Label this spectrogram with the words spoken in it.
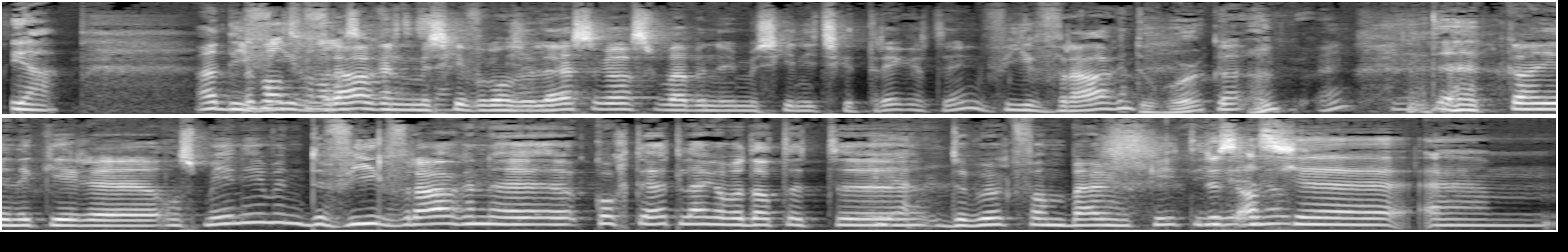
ja, Ah, die Er vier vragen, misschien voor onze luisteraars, we hebben nu misschien iets getriggerd. Hè? Vier vragen. To work. Kan, huh? hè? Eh, kan je een keer eh, ons meenemen? De vier vragen eh, kort uitleggen wat dat het, eh, Ja. de work van Baron Katie Dus als inhoudt? je, um,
